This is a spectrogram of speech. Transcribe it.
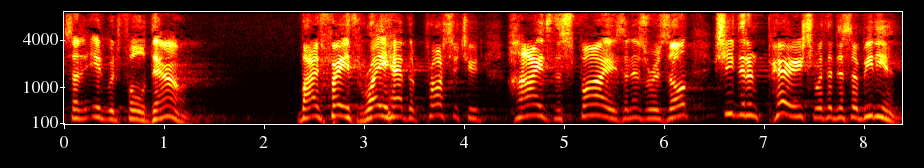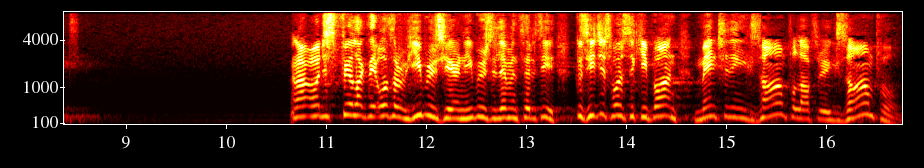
so that it would fall down. By faith, Rahab the prostitute hides the spies, and as a result, she didn't perish with the disobedient. And I just feel like the author of Hebrews here in Hebrews 11:32, because he just wants to keep on mentioning example after example,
